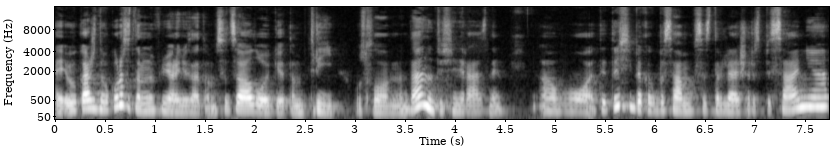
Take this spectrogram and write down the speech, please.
И у каждого курса там, например, не знаю, там социология, там 3 условно, да, ну то есть они разные. А, вот. И ты себе как бы сам составляешь расписание,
